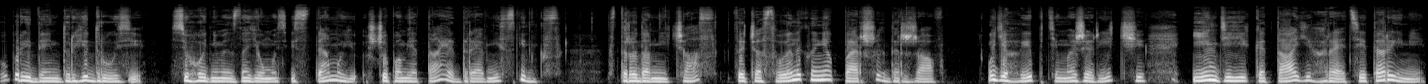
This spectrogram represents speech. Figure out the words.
Добрий день, дорогі друзі! Сьогодні ми знайомимось із темою, що пам'ятає древній Сфінкс. Стародавній час це час виникнення перших держав у Єгипті, Межиріччі, Індії, Китаї, Греції та Римі.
